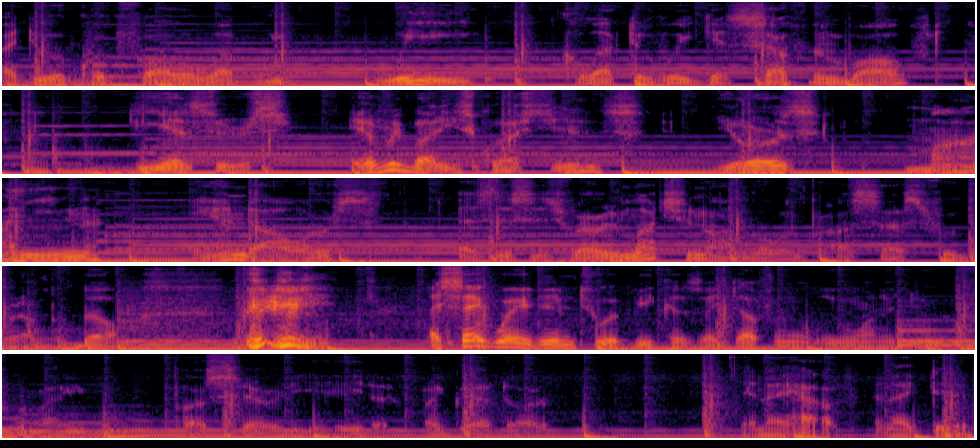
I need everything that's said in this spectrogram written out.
I do a quick follow up. We, we collectively get Seth involved. He answers everybody's questions, yours, mine, and ours, as this is very much an ongoing process for Grandpa Bill. I segued into it because I definitely want to do it for my posterity, Ada, my granddaughter and I have, and I did.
